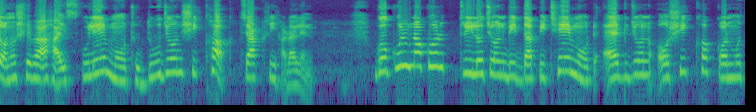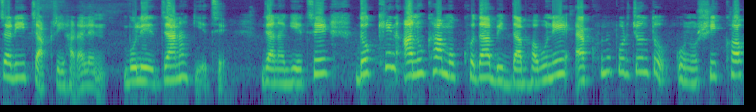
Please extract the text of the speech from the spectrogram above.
জনসেবা হাই স্কুলে মোট দুজন শিক্ষক চাকরি হারালেন। গোকুলনগর ত্রিলোচন বিদ্যাপীঠে মোট একজন অশিক্ষক কর্মচারী চাকরি হারালেন বলে জানা গিয়েছে। জানা গিয়েছে, দক্ষিণ আনুখা মোক্ষদা বিদ্যা ভবনে এখনও পর্যন্ত কোনো শিক্ষক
